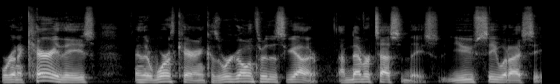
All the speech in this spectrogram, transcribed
we're going to carry these, and they're worth carrying because we're going through this together. I've never tested these. You see what I see.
